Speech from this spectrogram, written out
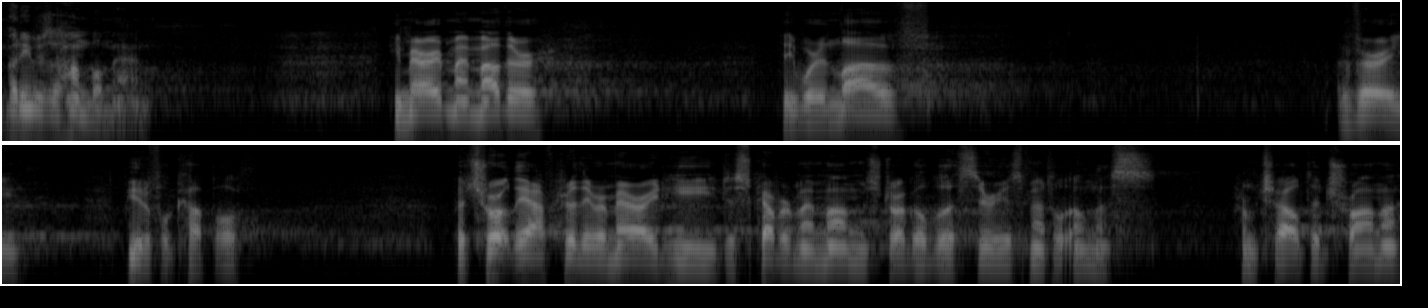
But he was a humble man. He married my mother. They were in love. A very beautiful couple. But shortly after they were married, he discovered my mom struggled with a serious mental illness from childhood trauma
